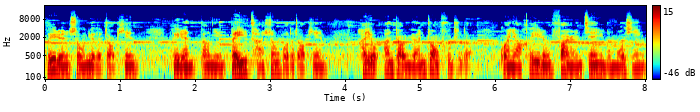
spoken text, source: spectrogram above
黑人受虐的照片、黑人当年悲惨生活的照片，还有按照原状复制的。关押黑人犯人监狱的模型，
